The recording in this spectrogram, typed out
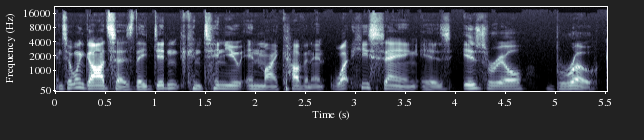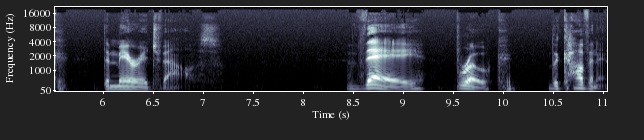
And so when God says they didn't continue in my covenant, what he's saying is Israel broke the marriage vows. They broke the covenant.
